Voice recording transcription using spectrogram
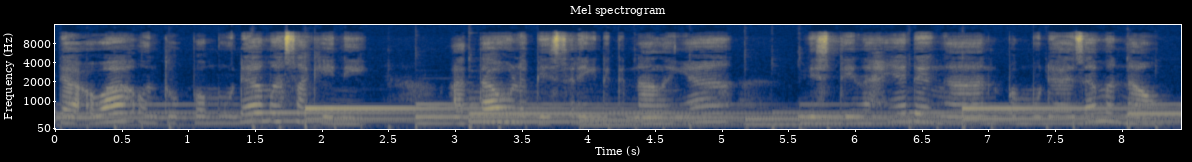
dakwah untuk pemuda masa kini Atau lebih sering dikenalnya istilahnya dengan pemuda zaman now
